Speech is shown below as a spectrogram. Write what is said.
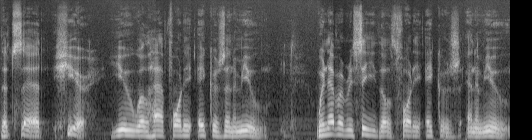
that said, Here, you will have 40 acres and a mule. We never received those 40 acres and a mule.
